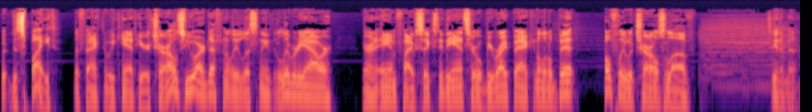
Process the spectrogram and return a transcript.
but despite the fact that we can't hear Charles, you are definitely listening to the Liberty Hour. You're on AM 560. The answer. We'll be right back in a little bit, hopefully with Charles Love. See you in a minute.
